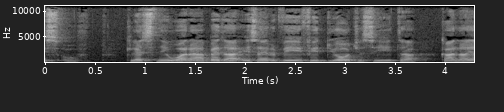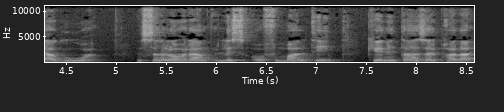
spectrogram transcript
isqof. Tliet snin wara beda jservi fid-djoċesi ta' Canayagua. Is-sena l-oħra, l-isqof Malti kien intgħażel bħala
